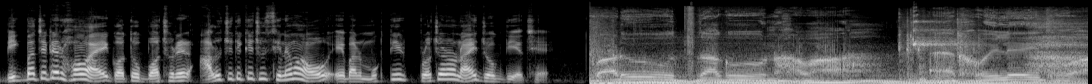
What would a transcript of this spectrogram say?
বিগ বাজেটের হওয়ায় গত বছরের আলোচিত কিছু সিনেমাও এবার মুক্তির প্রচারণায় যোগ দিয়েছে। হাওয়া এক হইলেই ধোয়া।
